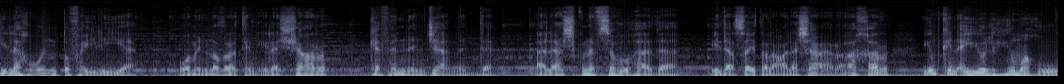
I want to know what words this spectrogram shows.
لهو طفيلية ومن نظرة إلى الشعر كفن جامد. العشق نفسه هذا إذا سيطر على شاعر آخر يمكن أن يلهمه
